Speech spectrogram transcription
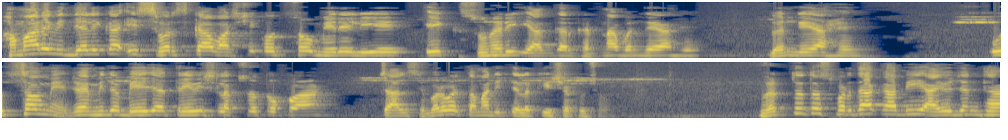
हमारे विद्यालय का इस वर्ष का वार्षिकोत्सव मेरे लिए एक सुनहरी यादगार घटना बन गया है बन गया है ઉત્સવ મેં જો મિત્રો બે હજાર ત્રેવીસ લખશો તો પણ ચાલશે બરોબર તમારી રીતે લખી શકો છો वक्तृत्व स्पर्धा का भी आयोजन था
